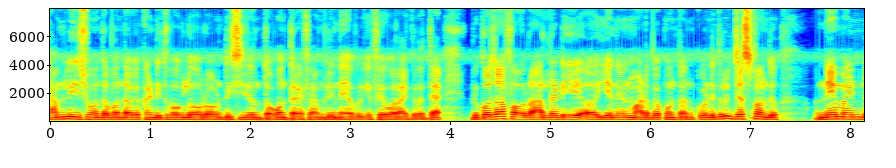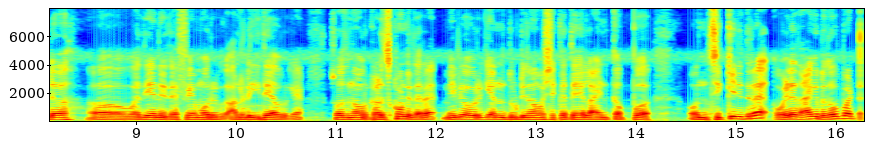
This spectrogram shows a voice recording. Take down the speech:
ಫ್ಯಾಮಿಲಿ ಇಶ್ಯೂ ಅಂತ ಬಂದಾಗ ಖಂಡಿತವಾಗ್ಲೂ ಅವರು ಒಂದು ಡಿಸಿಷನ್ ತೊಗೊತಾರೆ ಫ್ಯಾಮಿಲಿನೇ ಅವರಿಗೆ ಫೇವರ್ ಆಗಿರುತ್ತೆ. ಬಿಕಾಸ್ ಆಫ್ ಅವ್ರು ಆಲ್ರೆಡಿ ಏನೇನು ಮಾಡಬೇಕು ಅಂತ ಅಂದ್ಕೊಂಡಿದ್ರು ಜಸ್ಟ್ ಒಂದು ನೇಮ್ ಆ್ಯಂಡ್ ಅದೇನಿದೆ ಫೇಮ್ ಅವ್ರಿಗೆ ಆಲ್ರೆಡಿ ಇದೆ ಅವ್ರಿಗೆ. ಸೊ ಅದನ್ನು ಅವ್ರು ಗಳಿಸ್ಕೊಂಡಿದ್ದಾರೆ. ಮೇ ಬಿ ಅವ್ರಿಗೇನು ದುಡ್ಡಿನ ಅವಶ್ಯಕತೆ ಇಲ್ಲ ಆ್ಯಂಡ್ ಕಪ್ ಒಂದು ಸಿಕ್ಕಿದ್ರೆ ಒಳ್ಳೇದಾಗಿರೋದು ಬಟ್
